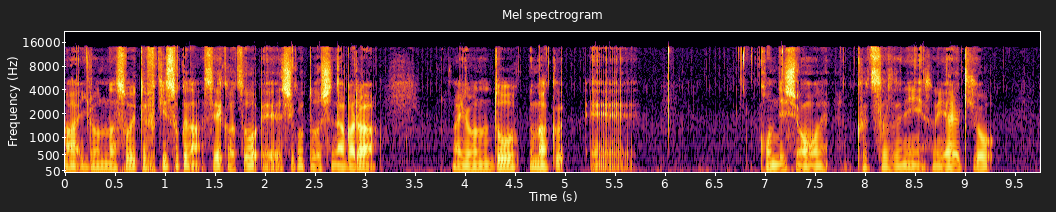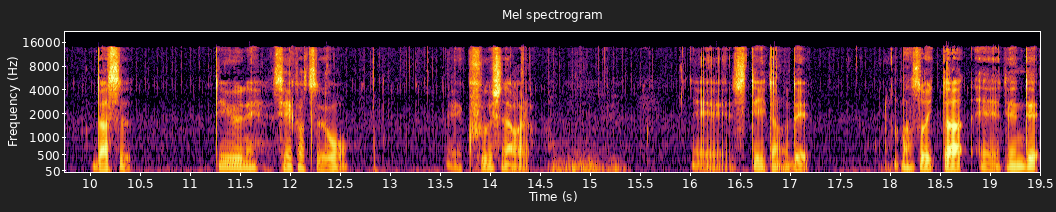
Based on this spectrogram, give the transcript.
まあいろんなそういった不規則な生活を、えー仕事をしながら、まあ、いろんなどううまく、えーコンディションをね、崩さずに、そのやる気を出すっていうね、生活を、えー工夫しながら、えーしていたので、まあそういった、えー点で、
